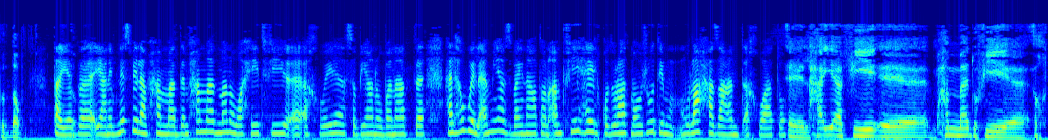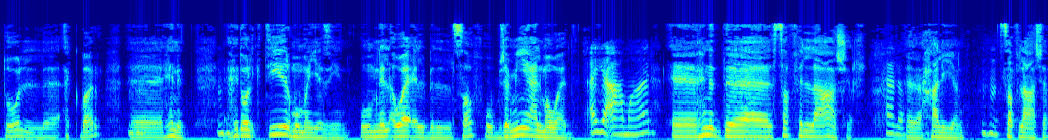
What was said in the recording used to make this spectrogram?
بالضبط. طيب يعني بالنسبة لمحمد محمد منه وحيد في آه، أخوة صبيان وبنات؟ هل هو الأميز بيناتهم أم في هي القدرات موجودة ملاحظة عند أخواته؟ آه، الحقيقة في آه، محمد وفي أخته الأكبر هند. هدول كتير مميزين ومن الأوائل بالصف وبجميع المواد. أي أعمار؟ هند الصف العاشر حلو. حاليا. الصف العاشر.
